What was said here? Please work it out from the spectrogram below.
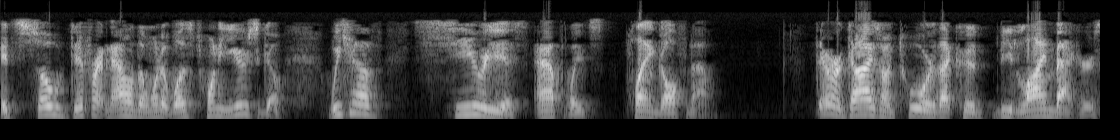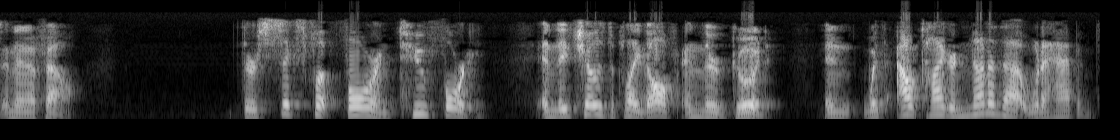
It's so different now than what it was 20 years ago. We have serious athletes playing golf now. There are guys on tour that could be linebackers in the NFL. They're six foot four and 240. And they chose to play golf and they're good. And without Tiger, none of that would have happened.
